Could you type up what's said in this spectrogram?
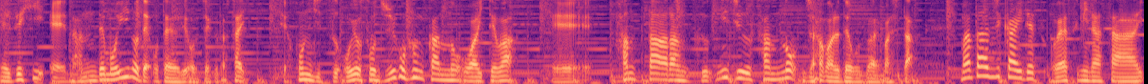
えーぜひ、えー何でもいいのでお便りお寄せください。えー本日およそ15分間のお相手は、えーハンターランク23のジャーマルでございました。また次回です。おやすみなさい。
